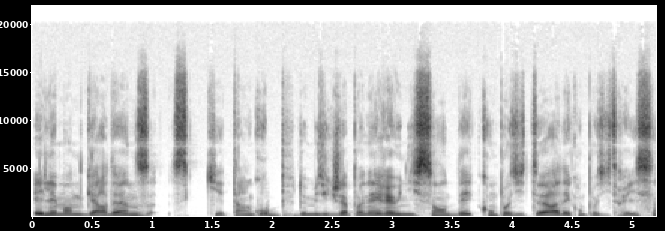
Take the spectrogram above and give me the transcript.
Element Gardens, qui est un groupe de musique japonais réunissant des compositeurs et des compositrices.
